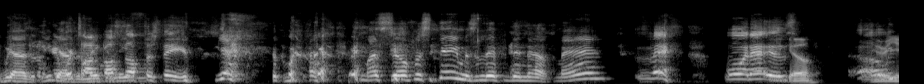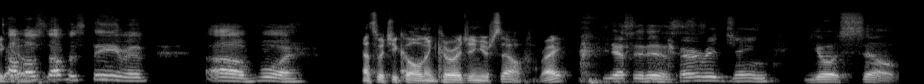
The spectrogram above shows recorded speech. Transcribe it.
you we, guys, you guys we're talking about self-esteem. Yeah, my self-esteem is lifting up, man. Man, boy, that is. Go. Oh, there we talk go. about self-esteem, and oh boy, that's what you call encouraging yourself, right? Yes, it is. Encouraging yourself.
